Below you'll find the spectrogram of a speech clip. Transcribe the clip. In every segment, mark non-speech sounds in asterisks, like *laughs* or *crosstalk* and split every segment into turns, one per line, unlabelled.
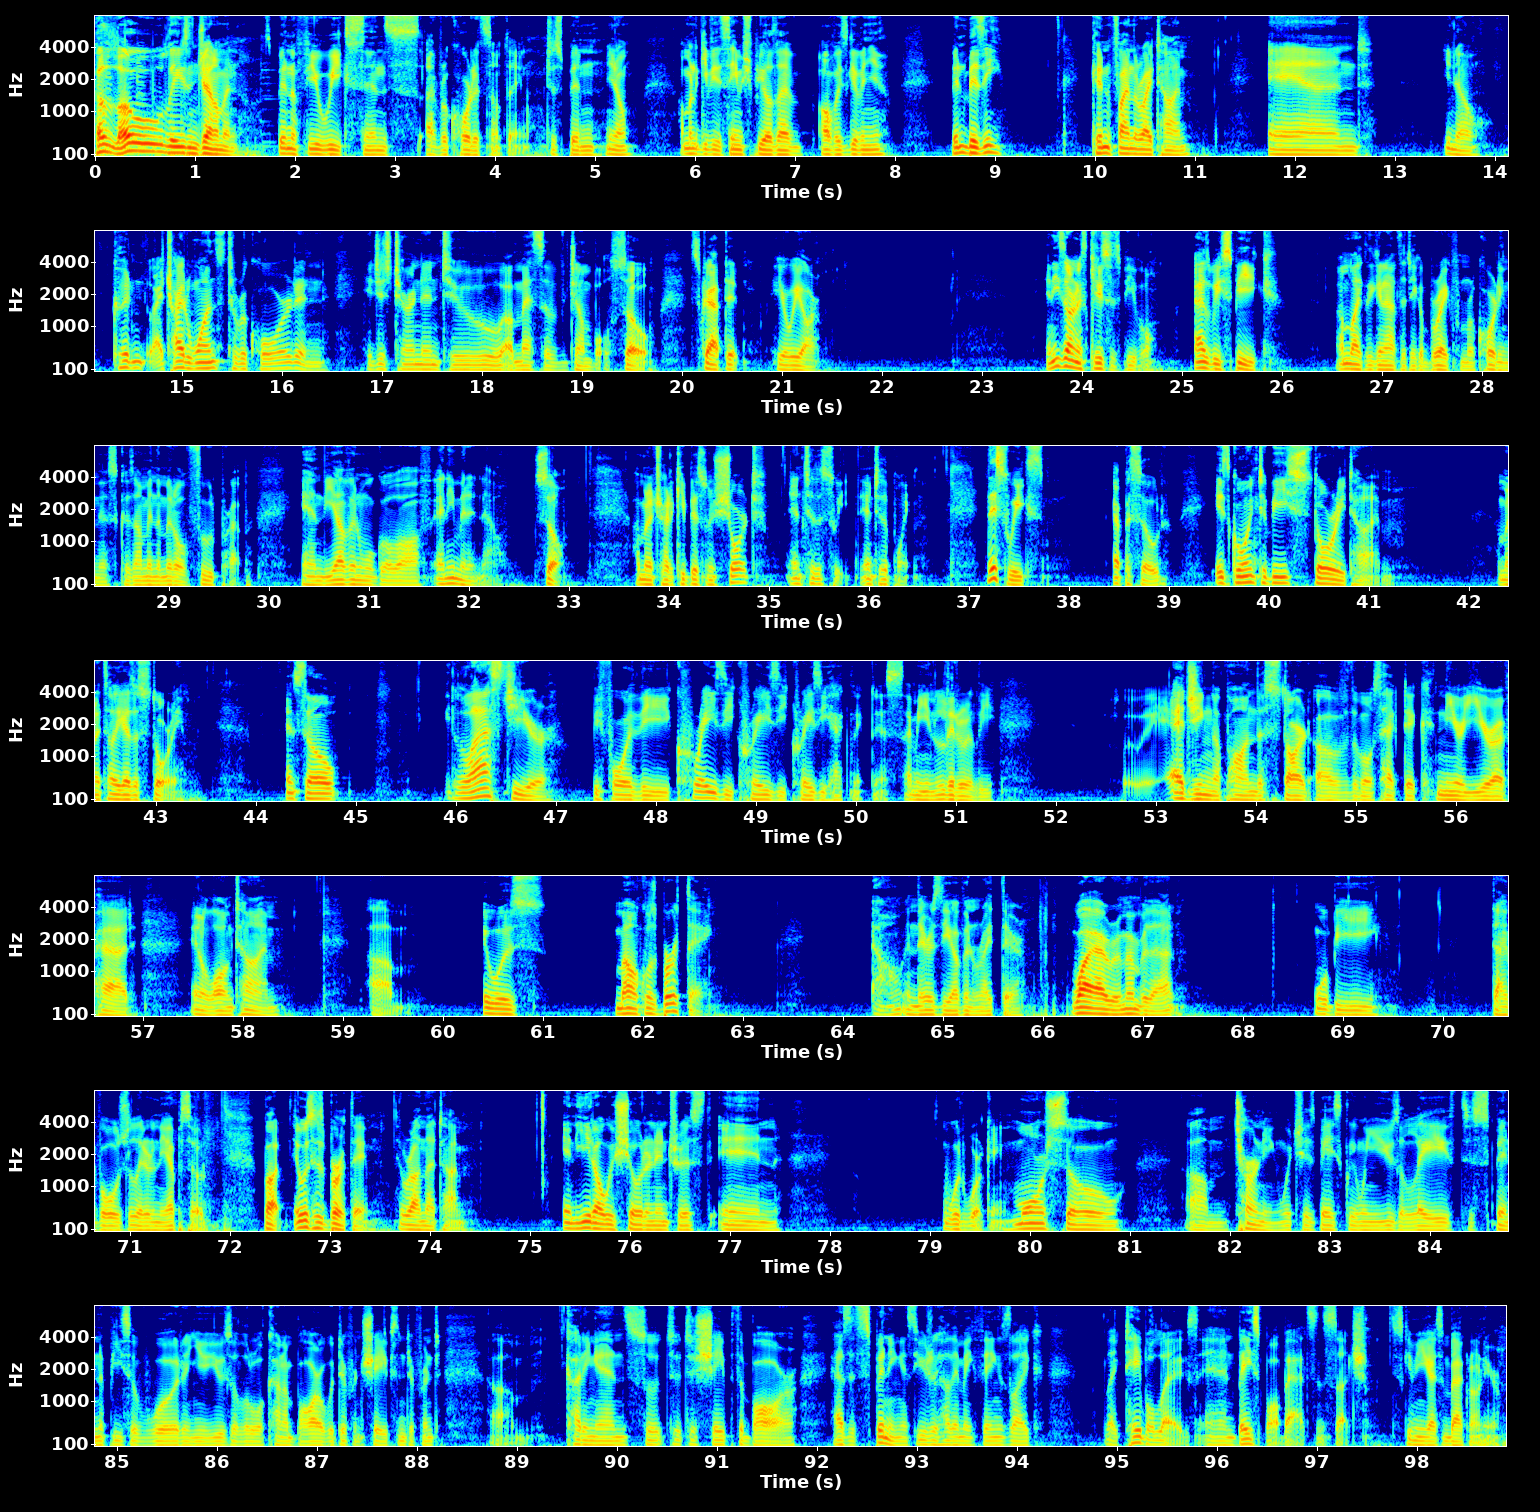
Hello, ladies and gentlemen. It's been a few weeks since I've recorded something. Just been, you know, I'm going to give you the same spiels I've always given you. Been busy, couldn't find the right time, and, you know, couldn't. I tried once to record and it just turned into a mess of jumble. So, scrapped it. Here we are. And these aren't excuses, people. As we speak, I'm likely going to have to take a break from recording this because I'm in the middle of food prep. And the oven will go off any minute now. So, I'm going to try to keep this one short and to the sweet and to the point. This week's episode is going to be story time. I'm going to tell you guys a story. And so, last year, before the crazy, crazy, crazy hecticness, I mean, literally edging upon the start of the most hectic near year I've had in a long time, um, it was my uncle's birthday. Oh, and there's the oven right there. Why I remember that will be divulged later in the episode. But it was his birthday around that time. And he had always showed an interest in woodworking, more so um, turning, which is basically when you use a lathe to spin a piece of wood and you use a little kind of bar with different shapes and different um, cutting ends so to, to shape the bar as it's spinning. It's usually how they make things like like table legs and baseball bats and such. Just giving you guys some background here.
